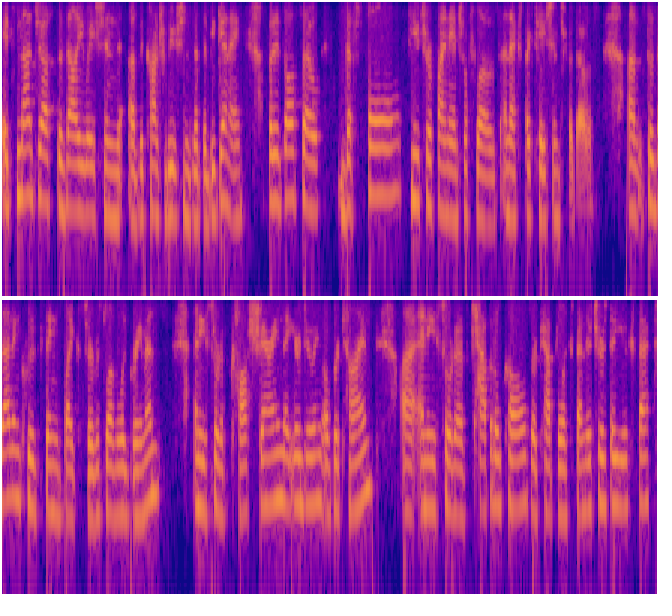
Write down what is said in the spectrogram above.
It's not just the valuation of the contributions at the beginning, but it's also the full future financial flows and expectations for those. Um, so that includes things like service level agreements, any sort of cost sharing that you're doing over time, uh, any sort of capital calls or capital expenditures that you expect,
